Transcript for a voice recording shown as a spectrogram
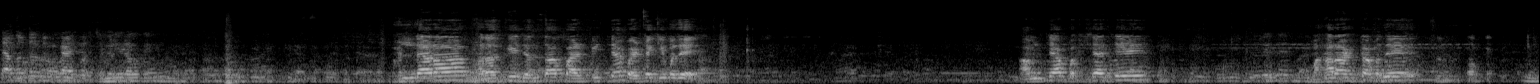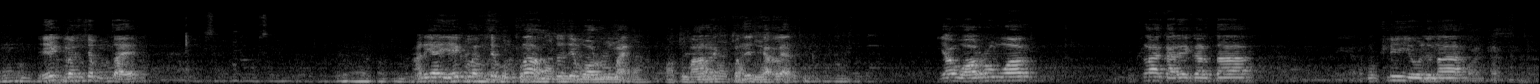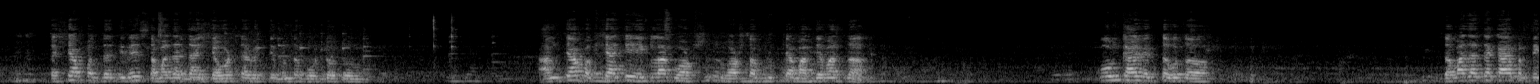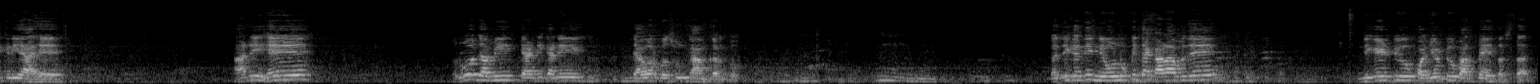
त्याबद्दल तुम्ही काय भंडारा भारतीय जनता पार्टीच्या बैठकीमध्ये आमच्या पक्षाचे महाराष्ट्रामध्ये एक लक्ष भूत आहे. आणि या एक लक्ष भूतला आमचं जे वॉर रूम आहे महाराष्ट्र प्रदेश कार्यालयात या वॉर रूमवर कुठला कार्यकर्ता कुठली योजना कशा पद्धतीने समाजाच्या शेवटच्या व्यक्तीपर्यंत पोहोचवतो? आमच्या पक्षाचे एक लाख व्हॉट्सअप ग्रुपच्या माध्यमातून कोण काय व्यक्त होतं? समाजाच्या काय प्रतिक्रिया आहे? आणि हे रोज आम्ही त्या ठिकाणी त्यावर बसून काम करतो. कधी कधी निवडणुकीच्या काळामध्ये निगेटिव्ह पॉझिटिव्ह बातम्या येत असतात.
